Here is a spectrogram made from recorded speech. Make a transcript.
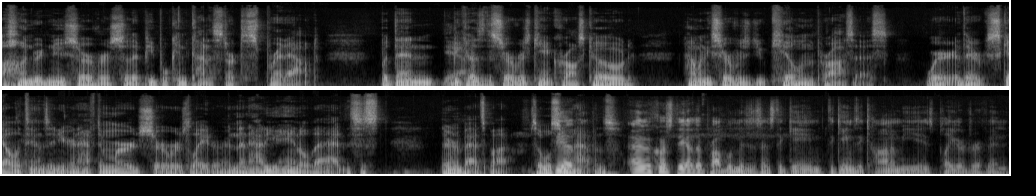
a hundred new servers so that people can kind of start to spread out. But then Yeah. because the servers can't cross code, how many servers do you kill in the process? where they're skeletons and you're going to have to merge servers later. And then how do you handle that? It's just they're in a bad spot. So we'll see Yeah. what happens. And of course, the other problem is since the game, the game's economy is player driven,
